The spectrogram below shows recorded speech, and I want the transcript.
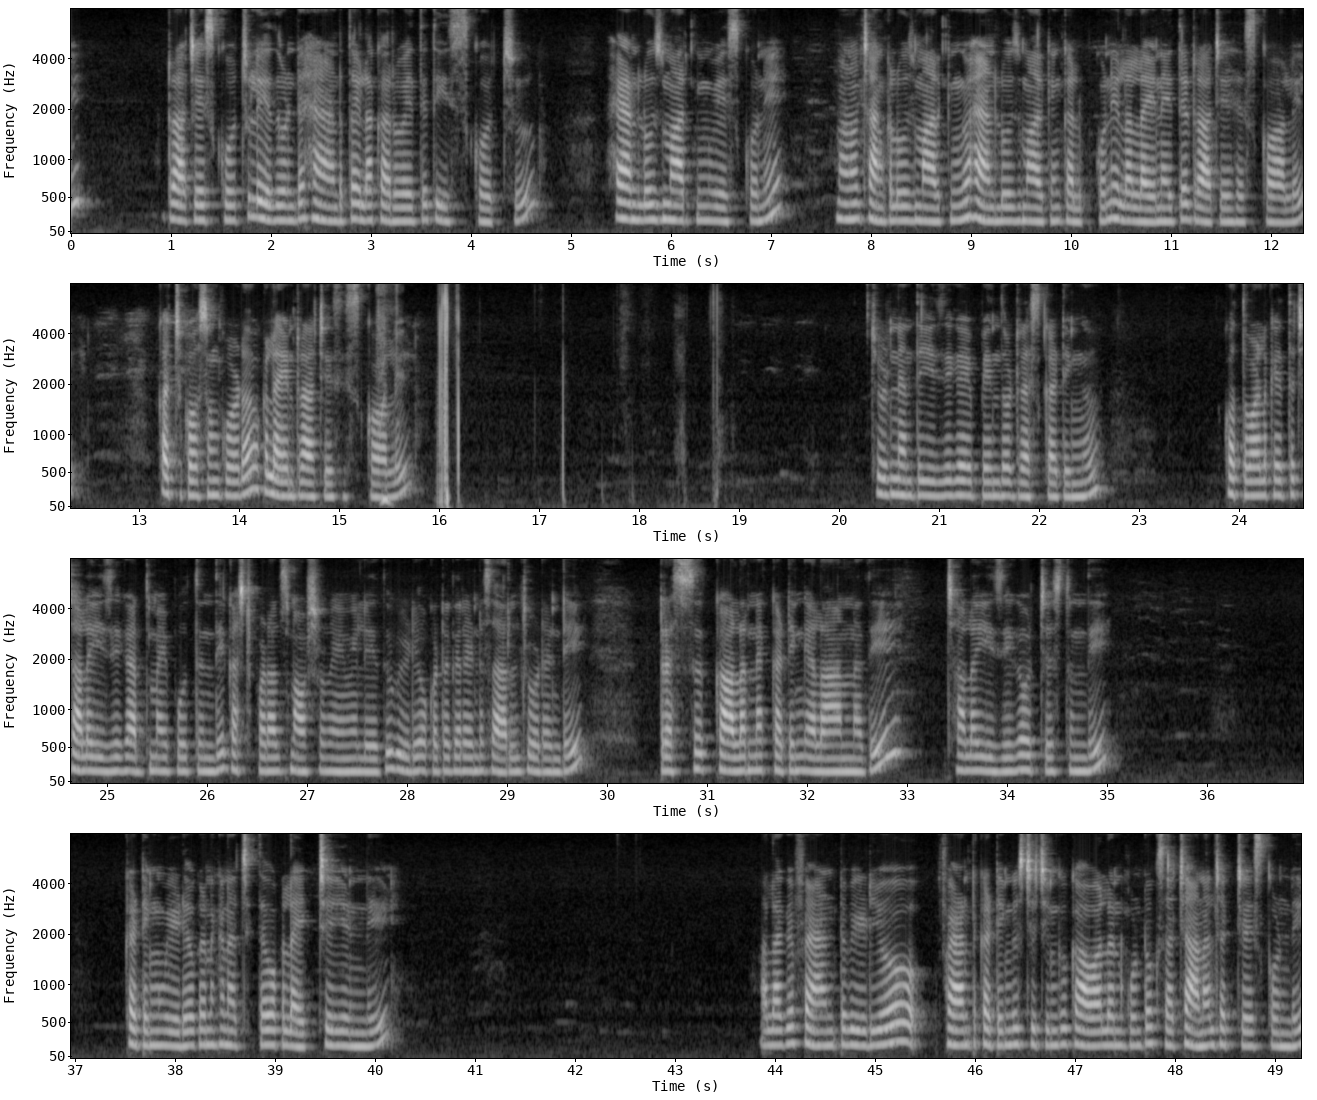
డ్రా చేసుకోవచ్చు. లేదు అంటే హ్యాండ్తో ఇలా కరువు అయితే తీసుకోవచ్చు. హ్యాండ్ లూజ్ మార్కింగ్ వేసుకొని మనం చంక loose marking hand loose marking కలుపుకొని ఇలా లైన్ అయితే డ్రా చేసేసుకోవాలి. ఖర్చు కోసం కూడా ఒక లైన్ డ్రా చేసేసుకోవాలి. చూడండి ఎంత ఈజీగా అయిపోయిందో డ్రెస్ కటింగ్. కొత్త వాళ్ళకైతే చాలా ఈజీగా అర్థమైపోతుంది. కష్టపడాల్సిన అవసరం ఏమీ లేదు. వీడియో ఒకటిగా రెండు సార్లు చూడండి. డ్రెస్ కాలర్ నెక్ కటింగ్ ఎలా అన్నది చాలా ఈజీగా వచ్చేస్తుంది. కటింగ్ వీడియో కనుక నచ్చితే ఒక లైక్ చేయండి. అలాగే pant video pant cutting stitching కావాలనుకుంటే ఒకసారి ఛానల్ చెక్ చేసుకోండి.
